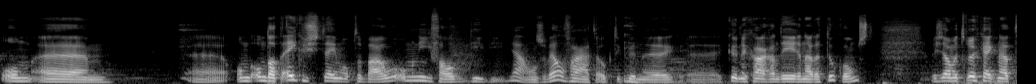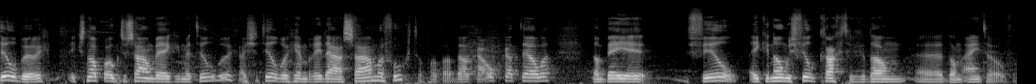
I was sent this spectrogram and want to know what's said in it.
om, ehm, eh, om, om dat ecosysteem op te bouwen. Om in ieder geval die, die, ja, onze welvaart ook te kunnen, eh, kunnen garanderen naar de toekomst. Als je dan weer terugkijkt naar Tilburg, ik snap ook de samenwerking met Tilburg. Als je Tilburg en Breda samenvoegt, of wat bij elkaar op gaat tellen, dan ben je veel, economisch veel krachtiger dan, eh, dan Eindhoven.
